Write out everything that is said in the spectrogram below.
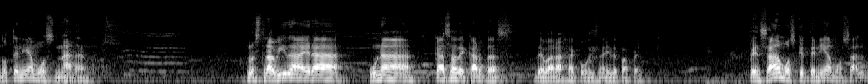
No teníamos nada, hermanos. Nuestra vida era una casa de cartas de baraja, como dicen ahí de papel. Pensábamos que teníamos algo.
